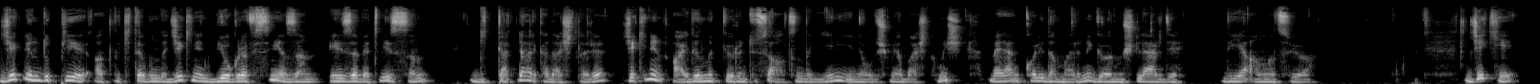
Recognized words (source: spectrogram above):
Jacqueline Dupieux adlı kitabında Jackie'nin biyografisini yazan Elizabeth Wilson dikkatli arkadaşları Jackie'nin aydınlık görüntüsü altında yeni yeni oluşmaya başlamış melankoli damarını görmüşlerdi diye anlatıyor. Jackie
